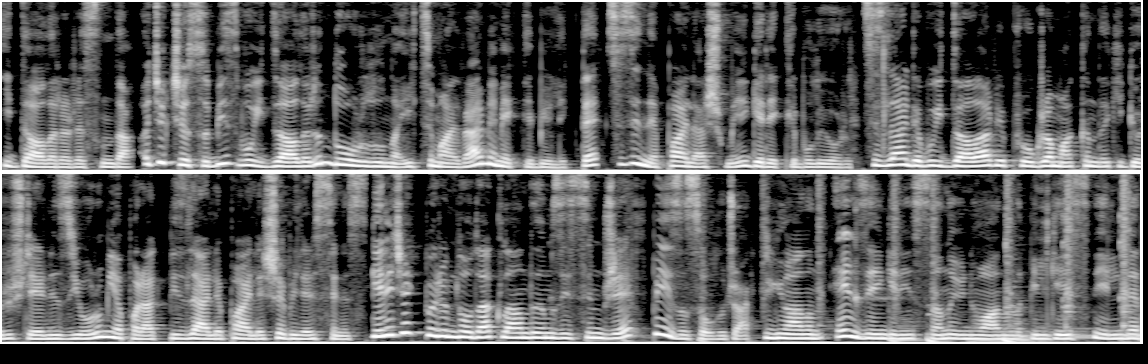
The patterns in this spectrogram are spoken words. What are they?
iddialar arasında. Açıkçası biz bu iddiaların doğruluğuna ihtimal vermemekle birlikte sizinle paylaşmayı gerekli buluyoruz. Sizler de bu iddialar ve program hakkındaki görüşlerinizi yorum yaparak bizlerle paylaşabilirsiniz. Gelecek bölümde odaklandığımız isim Jeff Bezos olacak. Dünyanın en zengin insanı ünvanını Bill Gates'in elinden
